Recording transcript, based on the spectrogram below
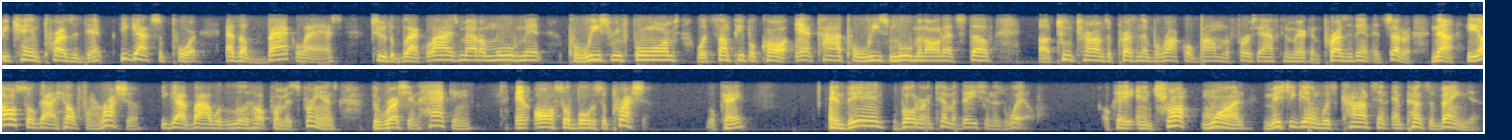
became president. He got support as a backlash to the Black Lives Matter movement, police reforms, what some people call anti-police movement, all that stuff. Uh, two terms of President Barack Obama, the first African American president, etc. Now, he also got help from Russia. He got by with a little help from his friends. The Russian hacking and also voter suppression. Okay? And then voter intimidation as well. Okay? And Trump won Michigan, Wisconsin, and Pennsylvania.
